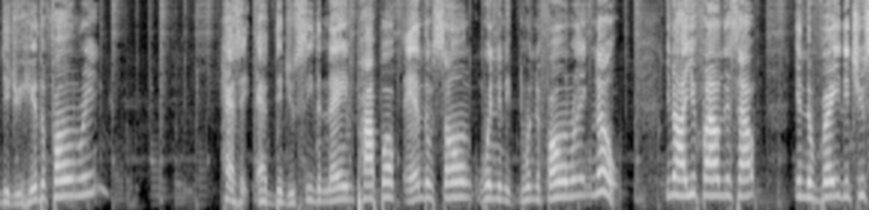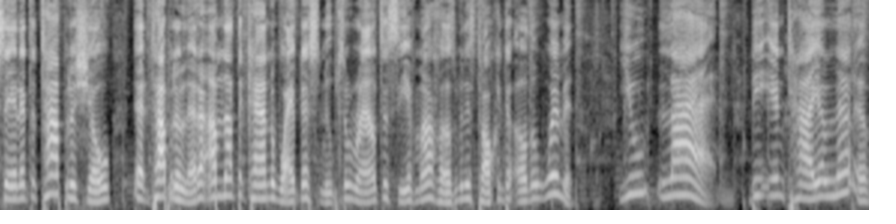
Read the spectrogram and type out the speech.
Did you hear the phone ring? Has it? did you see the name pop up and the song when when the phone rang? No. You know how you found this out? In the way that you said at the top of the show, at the top of the letter, I'm not the kind of wife that snoops around to see if my husband is talking to other women. You lied. The entire letter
